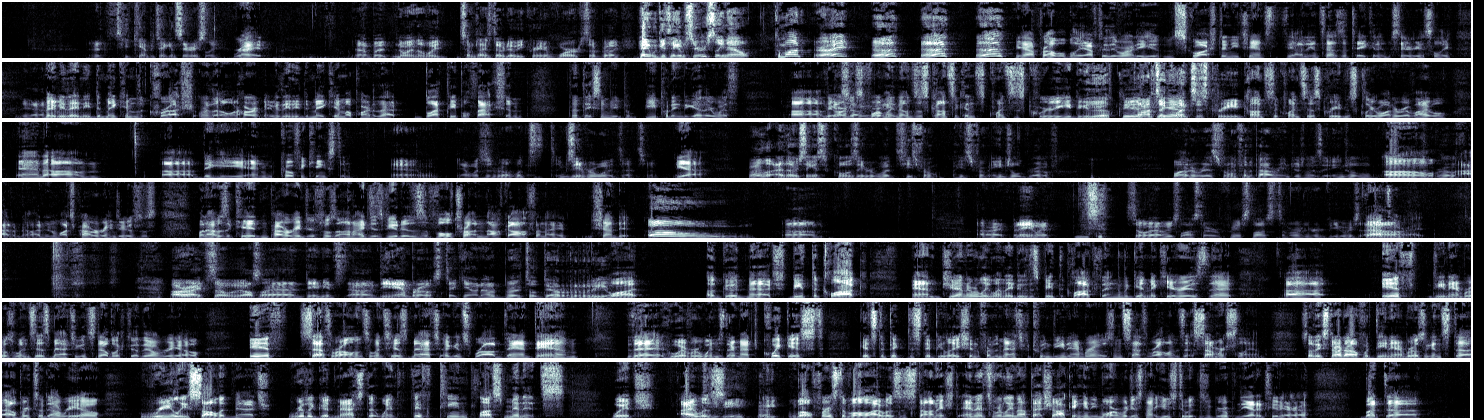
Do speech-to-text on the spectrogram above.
It's, he can't be taken seriously. Right. Uh, but knowing the way sometimes WWE creative works, I'd be like, "Hey, we can take him seriously now. Come on, all right? Huh? Huh? Huh?" Yeah, probably after they've already squashed any chance that the audience has of taking him seriously. Yeah. Maybe they need to make him the Crush or the Owen Hart. Maybe they need to make him a part of that Black People faction that they seem to be, be putting together with uh, the artist formerly known as Consequences Creed. Consequences Creed. Consequences Creedence Clearwater Revival. And um, uh, Biggie and Kofi Kingston. Uh, well, yeah. What's his real? What's Xavier Woods? That's it. Yeah. Well, I always think it's cool. Xavier Woods. He's from he's from Angel Grove. What? Whatever it is. From from the Power Rangers. Was it Angel? Angel Oh, Grove. I don't know. I didn't watch Power Rangers. When I was a kid and Power Rangers was on, I just viewed it as a Voltron knockoff and I shunned it. Oh. Um. All right, but anyway. so uh, we just lost our we just lost some of our nerd viewers. That's Um, all right. All right, so we also had Damian uh, Dean Ambrose taking on Alberto Del Rio. What a good match. Beat the clock. And generally, when they do this beat the clock thing, the gimmick here is that uh, if Dean Ambrose wins his match against Alberto Del Rio, if Seth Rollins wins his match against Rob Van Dam, that whoever wins their match quickest gets to pick the stipulation for the match between Dean Ambrose and Seth Rollins at SummerSlam. So they start off with Dean Ambrose against uh, Alberto Del Rio. Really solid match, really good match that went 15 plus minutes, which I was. Well, first of all, I was astonished, and it's really not that shocking anymore. We're just not used to it because we grew up in the Attitude Era. But uh,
